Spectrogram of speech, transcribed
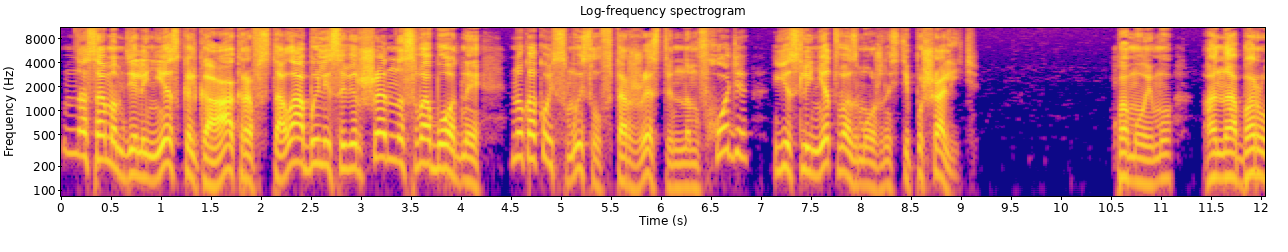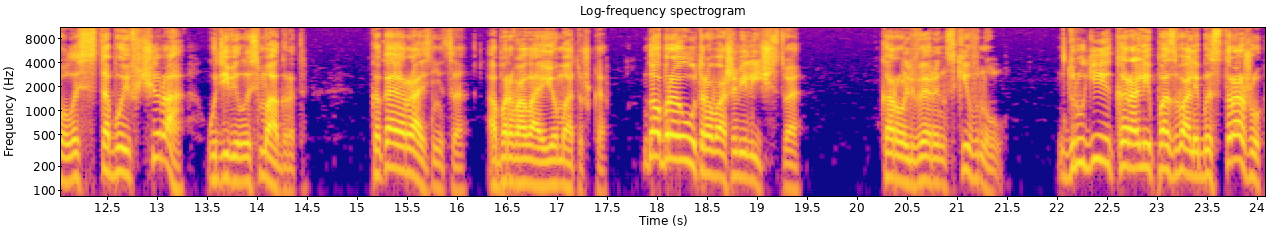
На самом деле несколько акров стола были совершенно свободны, но какой смысл в торжественном входе, если нет возможности пошалить? «По-моему, она боролась с тобой вчера», — удивилась Магрот. «Какая разница?» — оборвала ее матушка. «Доброе утро, Ваше Величество!» Король Веренс кивнул. Другие короли позвали бы стражу,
